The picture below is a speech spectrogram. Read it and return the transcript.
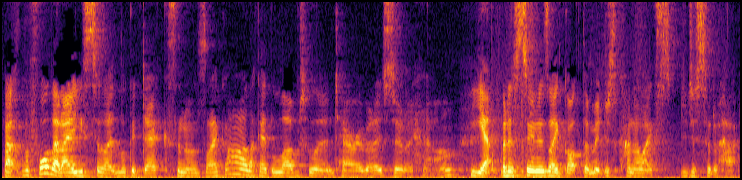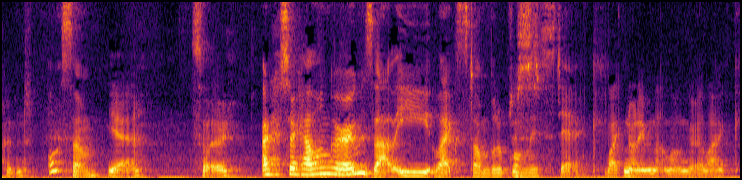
But before that, I used to like look at decks and I was like, oh, like I'd love to learn tarot, but I just don't know how. Yeah. But as soon as I got them, it just kind of like it just sort of happened. Awesome. Yeah. So And so, how long ago was that that you like stumbled upon Just- this deck? like not even that long ago, like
